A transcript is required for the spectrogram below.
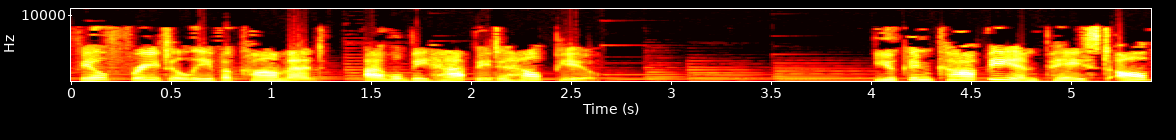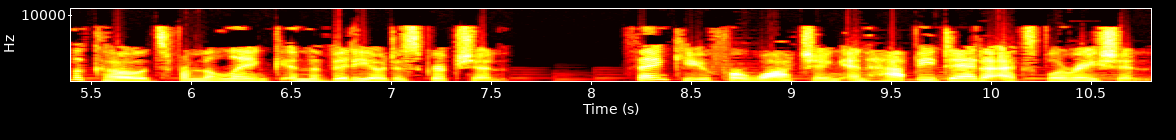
feel free to leave a comment, I will be happy to help you. You can copy and paste all the codes from the link in the video description. Thank you for watching and happy data exploration.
